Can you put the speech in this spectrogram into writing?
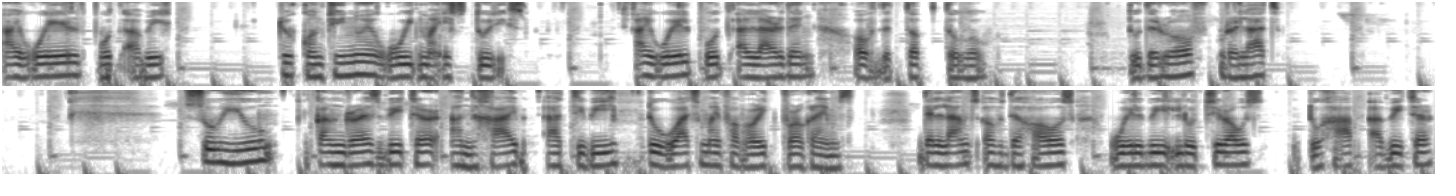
I will put a big to continue with my studies. I will put a garden of the top to go to the roof relax so you can rest better and have a TV to watch my favorite programs. The lamps of the house will be luxurious to have a better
